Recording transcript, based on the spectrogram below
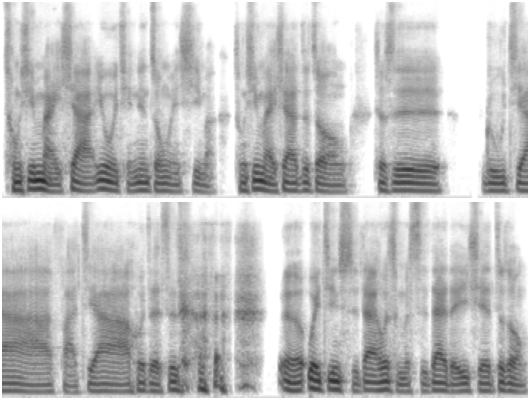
重新买下，因为我以前念中文系嘛，重新买下这种就是儒家啊、法家啊，或者是 呃魏晋时代或什么时代的一些这种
